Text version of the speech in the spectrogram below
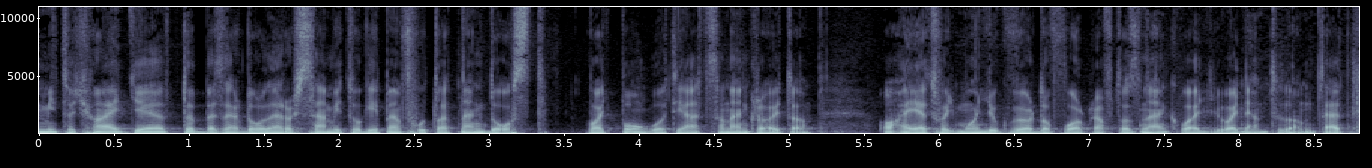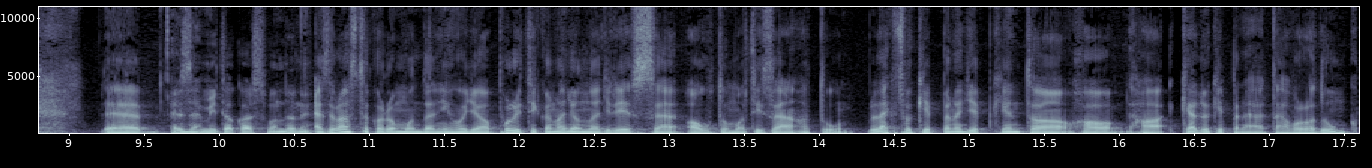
mint hogyha egy több ezer dolláros számítógépen futtatnánk DOS-t, vagy Pongot játszanánk rajta ahelyett, hogy mondjuk World of Warcraftoznánk, vagy, vagy nem tudom. Tehát, ezzel mit akarsz mondani? Ezzel azt akarom mondani, hogy a politika nagyon nagy része automatizálható. Legfőképpen egyébként, a, ha, ha kellőképpen eltávolodunk,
